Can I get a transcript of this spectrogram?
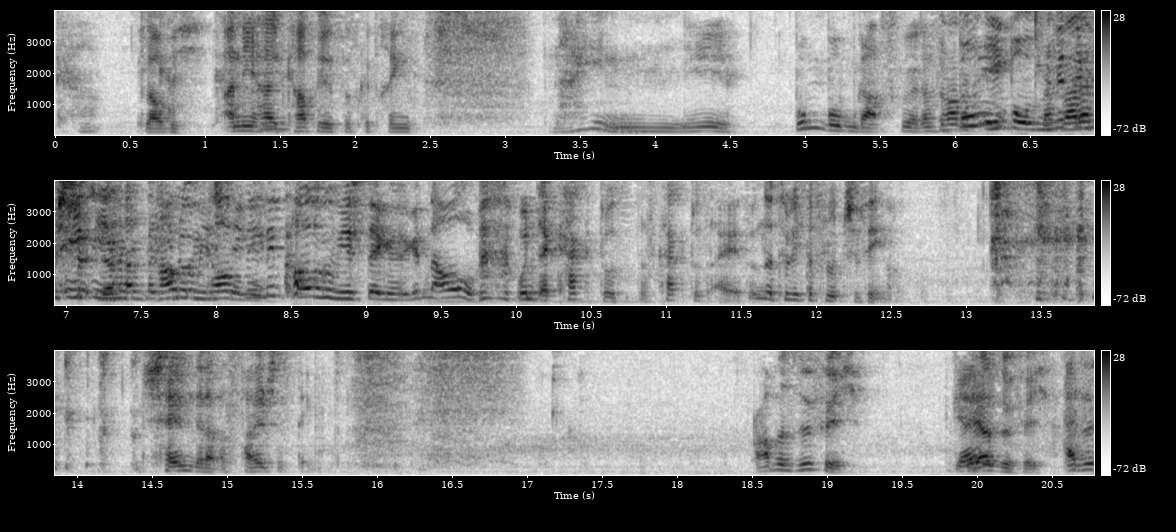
Ka- Glaube ich. Anni halt, Capri ist das Getränk. Nein. Nee. Bum Bum gab's früher. Das war das, Bum, e bum, das, war das eklige das hat man nur gekauft wegen Kaugummistängel. dem Kaugummistängel, genau. Und der Kaktus, das Kaktuseis. Und natürlich der Flutschefinger. Schelm, der da was Falsches denkt. Aber süffig. Sehr Gell? süffig. Also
